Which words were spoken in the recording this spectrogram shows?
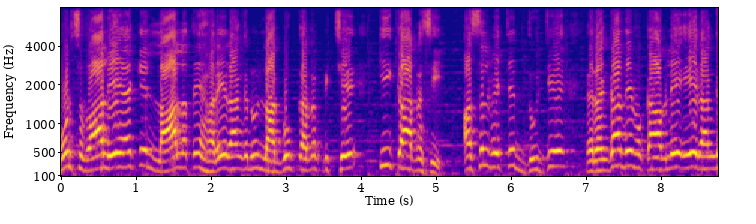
ਹੁਣ ਸਵਾਲ ਇਹ ਹੈ ਕਿ ਲਾਲ ਅਤੇ ਹਰੇ ਰੰਗ ਨੂੰ ਲਾਗੂ ਕਰਨ ਪਿੱਛੇ ਕੀ ਕਾਰਨ ਸੀ? ਅਸਲ ਵਿੱਚ ਦੂਜੇ ਰੰਗਾਂ ਦੇ ਮੁਕਾਬਲੇ ਇਹ ਰੰਗ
